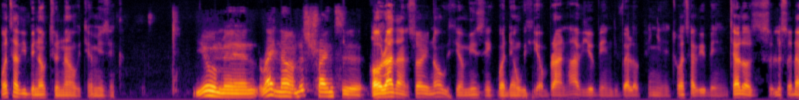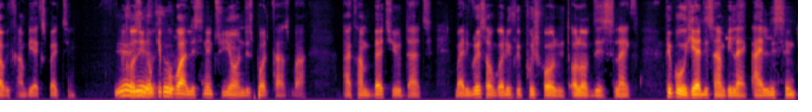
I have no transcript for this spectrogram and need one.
What have you been up to now with your music? Yo, man. Right now, I'm just trying to. Or rather, sorry, not with your music, but then with your brand. How have you been developing it? What have you been? Tell us so- so that we can be expecting. Yeah, because yeah. you know people so, who are listening to you on this podcast, but I can bet you that by the grace of God, if we push forward with all of this, like people will hear this and be like, I listened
